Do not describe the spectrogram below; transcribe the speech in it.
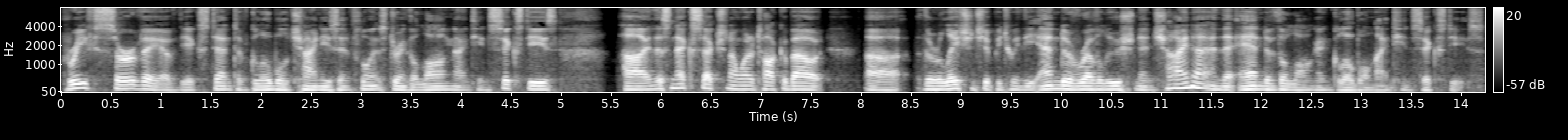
brief survey of the extent of global Chinese influence during the long 1960s, uh, in this next section, I want to talk about uh, the relationship between the end of revolution in China and the end of the long and global 1960s.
